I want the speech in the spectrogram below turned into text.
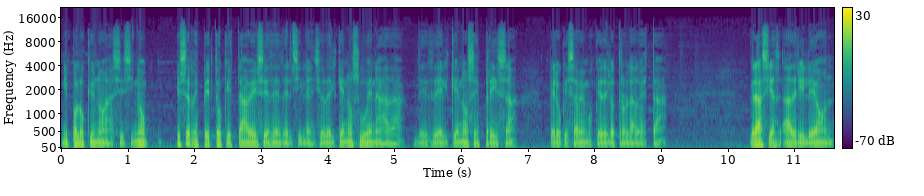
ni por lo que uno hace, sino ese respeto que está a veces desde el silencio, del que no sube nada, desde el que no se expresa, pero que sabemos que del otro lado está. Gracias, Adri León.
